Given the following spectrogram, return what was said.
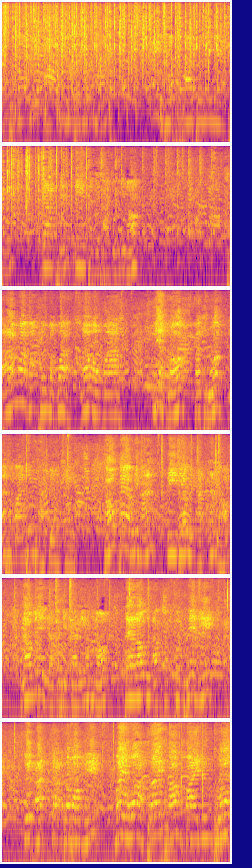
รัฐบาลได้บอกพี่น้องประชาชนหมายให้หัวประชาชนนี่ย่าถึงอย่าถึงตีนแต่ประชาชนพี่น้องถามว่าบางคนบอกว่าเราออกมาเรียกร้องประท้วงรัฐบาลเพิ่งผ่านไปโอเค บริหารปีเดียวอึดอัดนั่นเหรอ เราไม่ได้อึดอัดกับเหตุการณ์นี้ครับพี่น้อง แต่เราอึดอัดกับคนประเภทนี้อึดอัดกับระบอบนี้ ไม่ว่าใครทำฝ่ายหนึ่งถูก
